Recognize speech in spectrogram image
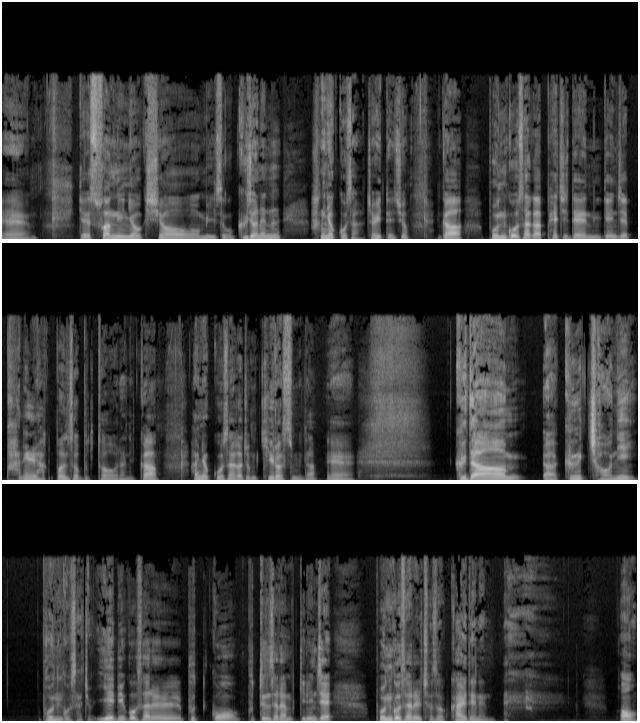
예. 수학능력 시험이 있었고, 그전에는 학력고사, 저희 때죠. 그러니까 본고사가 폐지된 게 이제 8일 학번서부터라니까 학력고사가 좀 길었습니다. 예. 그 다음, 아, 그 전이 본고사죠. 예비고사를 붙고 붙은 사람끼리 이제 본고사를 쳐서 가야 되는. 어,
